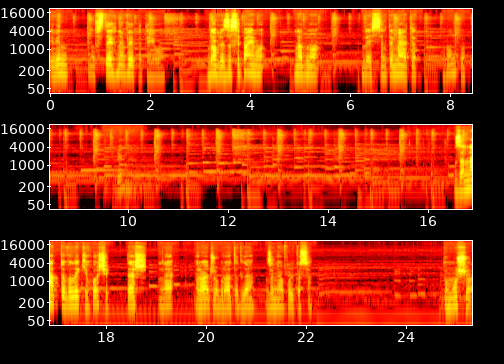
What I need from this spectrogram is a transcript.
І він встигне випити його. Добре, засипаємо на дно десь сантиметр ґрунту. Занадто великий горщик теж не раджу брати для заміопулькаса. Тому що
